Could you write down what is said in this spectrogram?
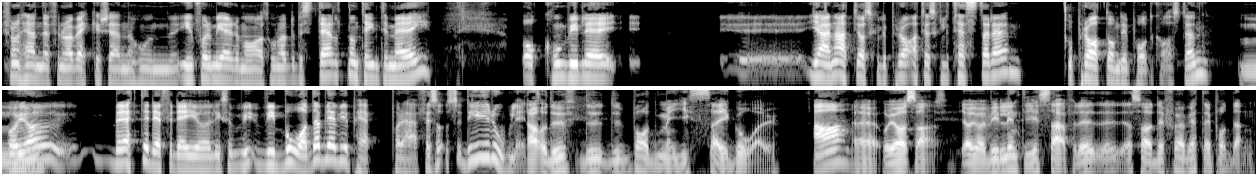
från henne för några veckor sedan hon informerade mig om att hon hade beställt någonting till mig. Och hon ville eh, gärna att jag, skulle att jag skulle testa det och prata om det i podcasten. Mm. Och jag berättade det för dig och liksom, vi, vi båda blev ju pepp på det här, för så, så det är ju roligt. Ja, och du, du, du bad mig gissa igår. ja. Eh, och jag sa, jag, jag ville inte gissa, för det, jag sa, det får jag veta i podden.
